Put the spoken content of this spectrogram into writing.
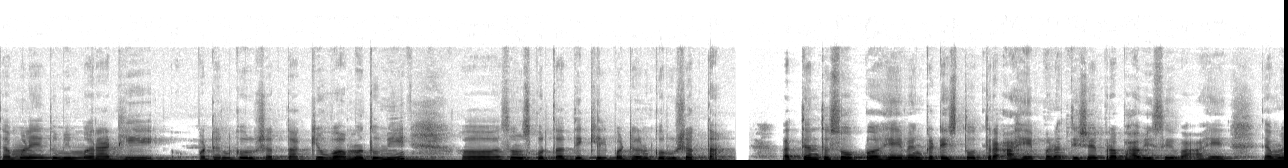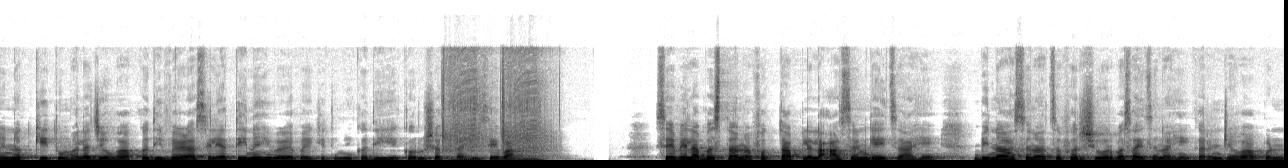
त्यामुळे तुम्ही मराठी पठण करू शकता किंवा मग तुम्ही संस्कृतात देखील पठण करू शकता. अत्यंत सोपं हे व्यंकटेश स्तोत्र आहे पण अतिशय प्रभावी सेवा आहे. त्यामुळे नक्की तुम्हाला जेव्हा कधी वेळ असेल या तीनही वेळेपैकी तुम्ही कधीही करू शकता ही सेवा. सेवेला बसताना फक्त आपल्याला आसन घ्यायचं आहे. बिना आसनाचं फरशीवर बसायचं नाही कारण जेव्हा आपण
